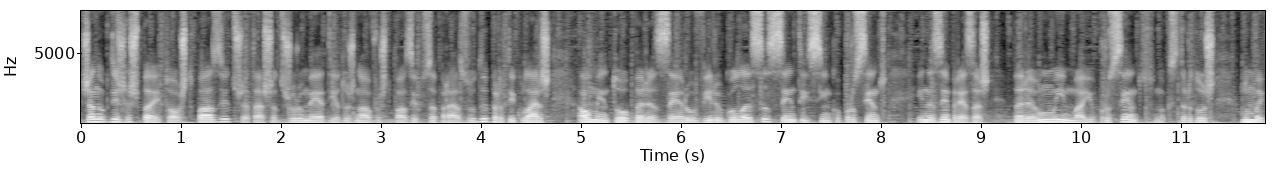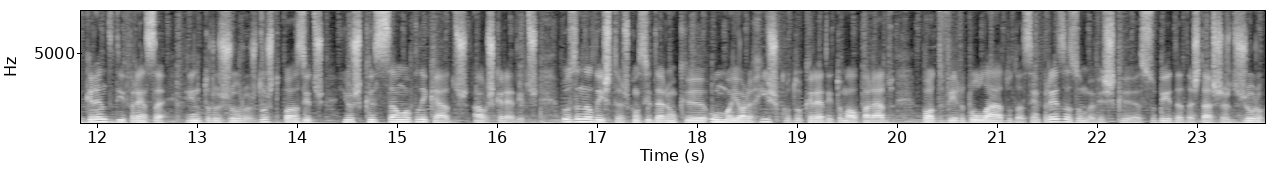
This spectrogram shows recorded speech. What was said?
Já no que diz respeito aos depósitos, a taxa de juro média dos novos depósitos a prazo de particulares aumentou para 0,65% e nas empresas para 1,5%, no que se traduz numa grande diferença entre os juros dos depósitos e os que são aplicados aos créditos. Os analistas consideram consideram que o maior risco do crédito mal parado pode vir do lado das empresas, uma vez que a subida das taxas de juro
